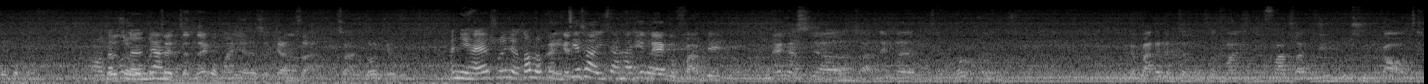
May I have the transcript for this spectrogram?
这个方向。哦，它不能这样在。整那个方向的时候，这样转转过去。那你还要说一下，到时候可以介绍一下它这你那个。个方面，那个是要转那个整个绳子，要把那个绳子放放上是搞整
